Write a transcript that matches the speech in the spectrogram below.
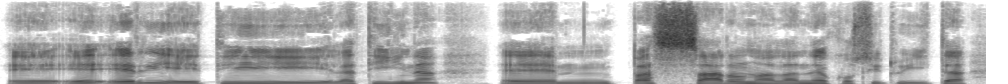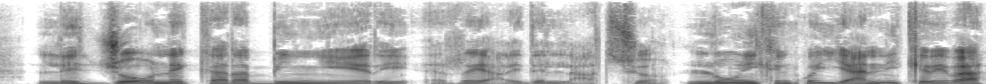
e, e, e Rieti, Latina, ehm, passarono alla neocostituita Legione Carabinieri Reali del Lazio, l'unica in quegli anni che aveva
